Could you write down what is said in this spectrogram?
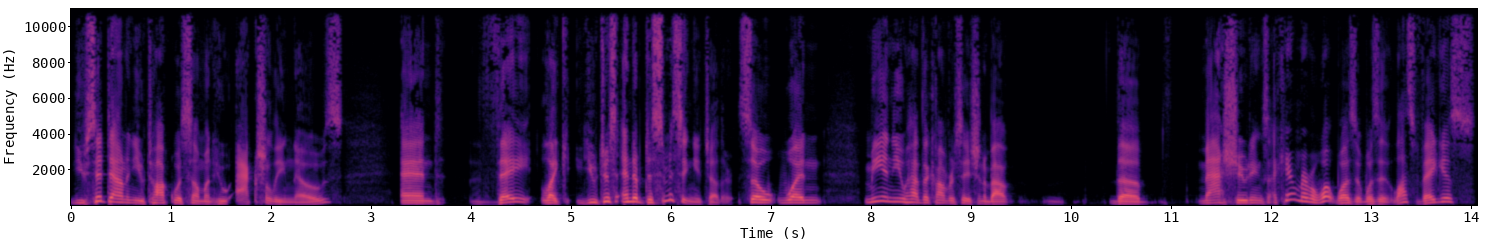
you sit down and you talk with someone who actually knows, and they like you just end up dismissing each other. So when me and you had the conversation about the mass shootings, I can't remember what was it. Was it Las Vegas?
